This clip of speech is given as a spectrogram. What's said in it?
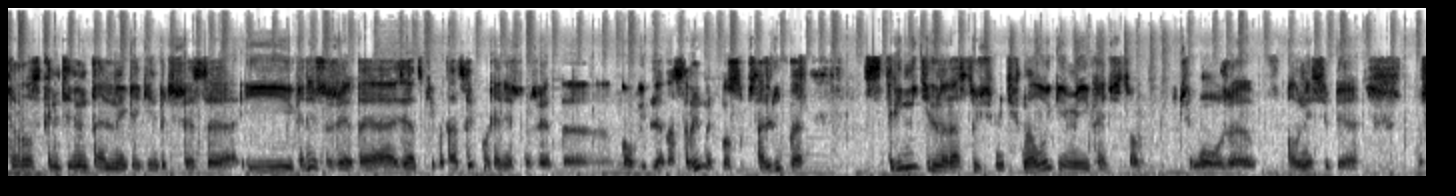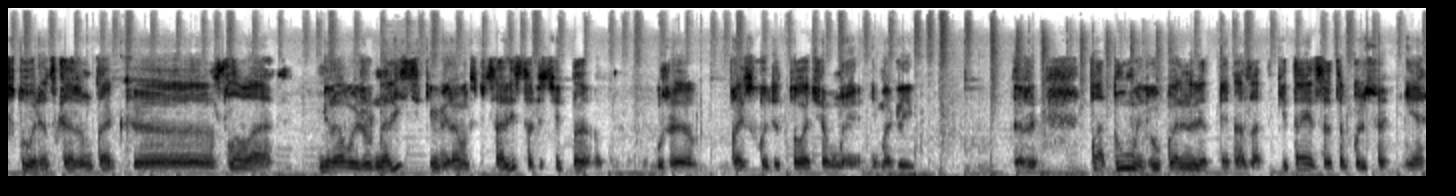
кросс-континентальные какие-нибудь путешествия. И, конечно же, это азиатский мотоцикл, конечно же, это новый для нас рынок, но с абсолютно стремительно растущими технологиями и качеством, чему уже вполне себе вторят, скажем так, э, слова мировой журналистики, мировых специалистов. Действительно, уже происходит то, о чем мы не могли даже подумать буквально лет пять назад. Китайцы это больше не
